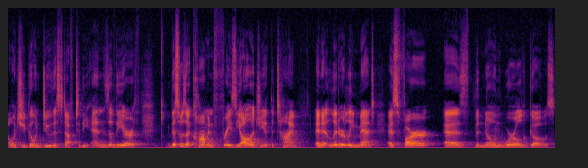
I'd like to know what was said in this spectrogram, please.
I want you to go and do this stuff to the ends of the earth. this was a common phraseology at the time, and it literally meant as far as the known world goes.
